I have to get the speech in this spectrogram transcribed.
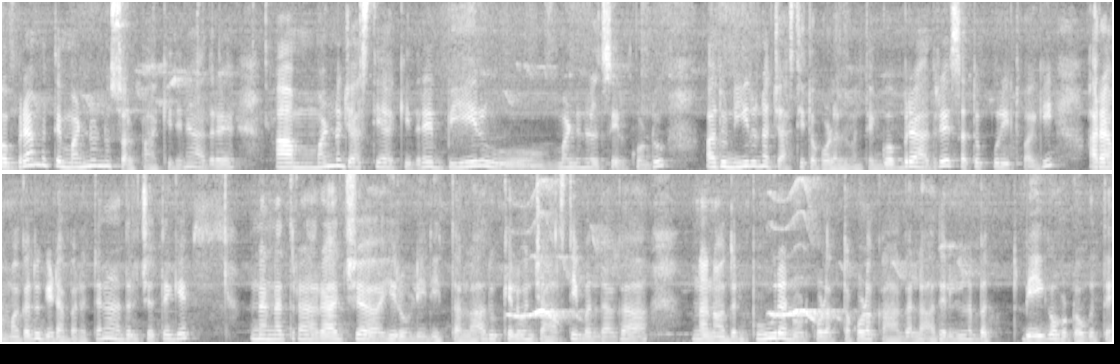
ಗೊಬ್ಬರ ಮತ್ತು ಮಣ್ಣನ್ನು ಸ್ವಲ್ಪ ಹಾಕಿದ್ದೀನಿ. ಆದರೆ ಆ ಮಣ್ಣು ಜಾಸ್ತಿ ಹಾಕಿದರೆ ಬೇರು ಮಣ್ಣಿನಲ್ಲಿ ಸೇರಿಕೊಂಡು ಅದು ನೀರನ್ನು ಜಾಸ್ತಿ ತಗೊಳ್ಳಲ್ವಂತೆ. ಗೊಬ್ಬರ ಆದರೆ ಸತಪೂರಿತವಾಗಿ ಆರಾಮಾಗದು ಗಿಡ ಬರುತ್ತೆ. ನಾನು ಅದ್ರ ಜೊತೆಗೆ ನನ್ನ ಹತ್ರ ರಾಜ್ಯ ಈರುಳ್ಳಿದಿತ್ತಲ್ಲ ಅದು ಕೆಲವೊಂದು ಜಾಸ್ತಿ ಬಂದಾಗ ನಾನು ಅದನ್ನು ಪೂರ ನೋಡ್ಕೊಳಕ್ಕೆ ತಗೊಳಕ್ಕಾಗಲ್ಲ ಅದೆಲ್ಲ ಬತ್ ಬೇಗ ಹೊರ್ಟೋಗುತ್ತೆ.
